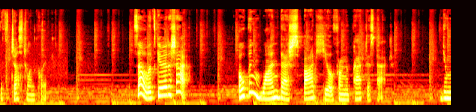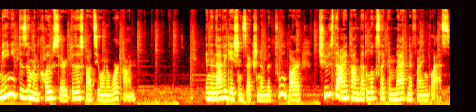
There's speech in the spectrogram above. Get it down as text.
with just one click. So let's give it a shot. Open one dash spot Heal from the practice pack. You may need to zoom in closer to the spots you want to work on. In the navigation section of the toolbar, choose the icon that looks like a magnifying glass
